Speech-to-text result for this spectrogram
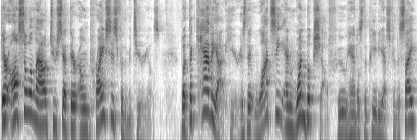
They're also allowed to set their own prices for the materials. But the caveat here is that WotC and One Bookshelf, who handles the PDFs for the site,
